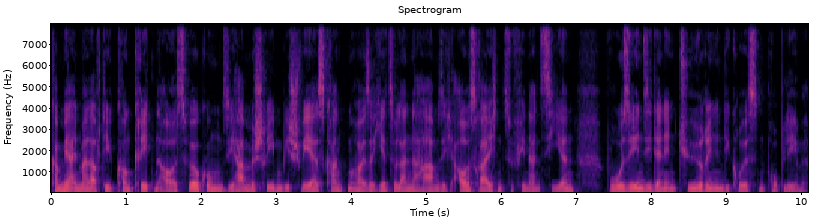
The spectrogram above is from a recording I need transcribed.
Kommen wir einmal auf die konkreten Auswirkungen. Sie haben beschrieben, wie schwer es Krankenhäuser hierzulande haben, sich ausreichend zu finanzieren. Wo sehen Sie denn in Thüringen die größten Probleme?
